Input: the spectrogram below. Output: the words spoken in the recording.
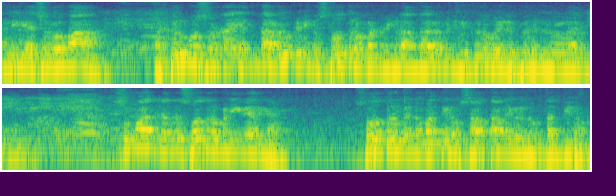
அல்லையா சொல்லுவோமா நான் திரும்ப சொல்றேன் எந்த அளவுக்கு நீங்க ஸ்தோத்திரம் பண்றீங்களோ அந்த அளவுக்கு நீங்க கிருபையில பெருகிறவர்களா இருக்கீங்க சும்மா இருக்கிற ஸ்தோத்திரம் பண்ணிக்கிட்டே இருங்க ஸ்தோத்திரம் என்னும் மந்திரம் சாத்தானை வெல்லும் தந்திரம்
